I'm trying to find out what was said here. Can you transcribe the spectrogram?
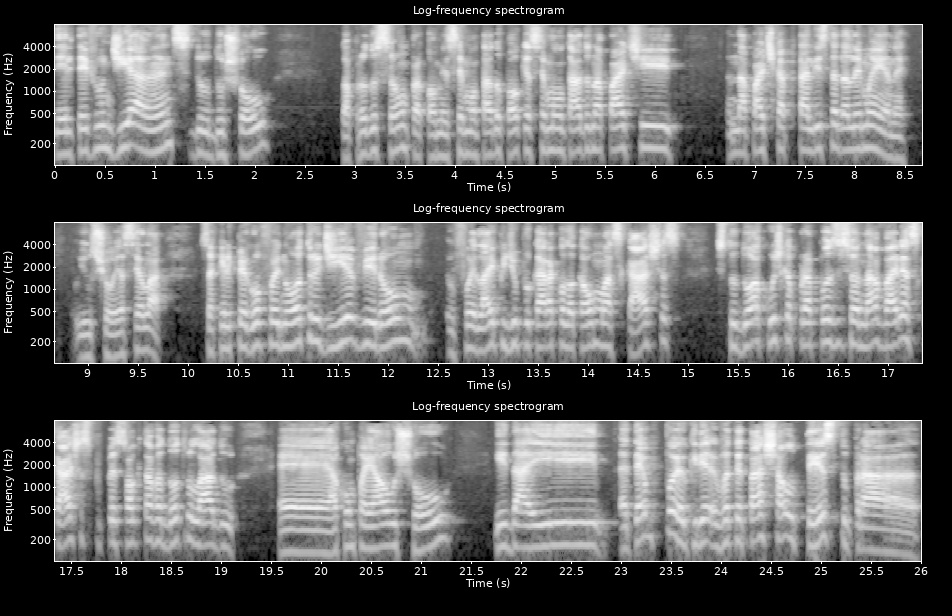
ele teve um dia antes do, do show, com a produção, para como ia ser montado o palco, ia ser montado na parte, na parte capitalista da Alemanha, né? E o show ia ser lá. Só que ele pegou, foi no outro dia, virou, foi lá e pediu pro cara colocar umas caixas estudou acústica para posicionar várias caixas para o pessoal que estava do outro lado é, acompanhar o show. E daí, até, pô, eu queria, eu vou tentar achar o texto para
